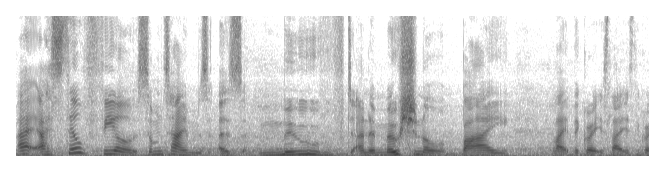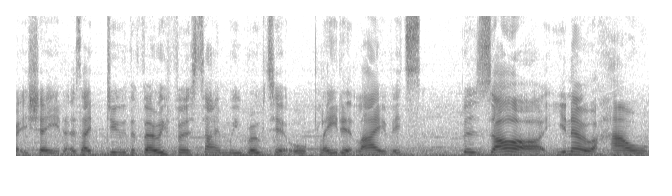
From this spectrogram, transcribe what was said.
I, I still feel sometimes as moved and emotional by like the greatest light is the greatest shade as I do the very first time we wrote it or played it live. It's bizarre, you know, how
